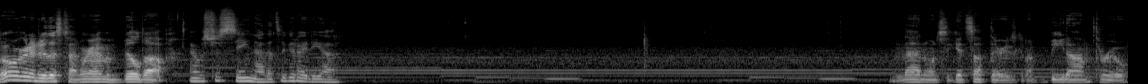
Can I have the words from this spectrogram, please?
So what we're gonna do this time, we're gonna have him build up. I was just seeing that. That's a good idea. And then once he gets up there, he's gonna beat on through.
